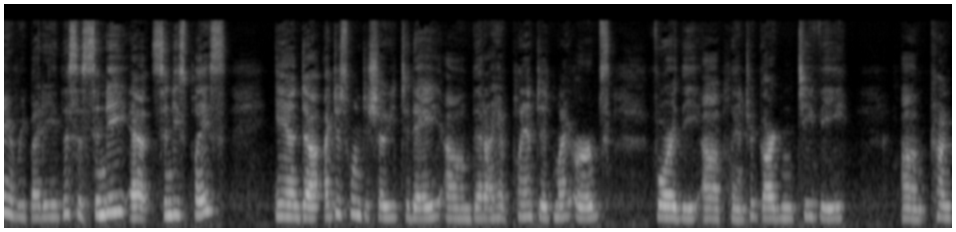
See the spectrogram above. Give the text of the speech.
Hi everybody, this is Cindy at Cindy's Place and uh, I just wanted to show you today um, that I have planted my herbs for the uh, Planter Garden TV, um, con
